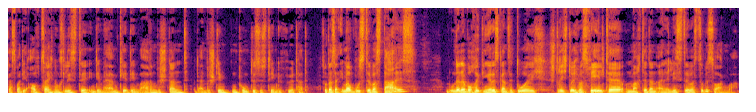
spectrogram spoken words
Das war die Aufzeichnungsliste, in dem Hermke den Warenbestand mit einem bestimmten Punktesystem geführt hat, so dass er immer wusste, was da ist. Und unter der Woche ging er das Ganze durch, strich durch, was fehlte und machte dann eine Liste, was zu besorgen war.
